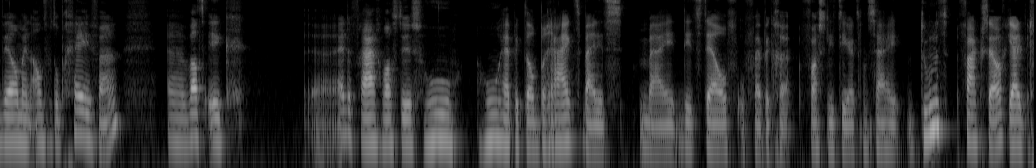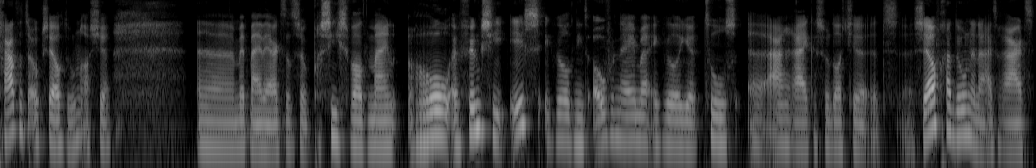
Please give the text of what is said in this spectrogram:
wel mijn antwoord op geven. Uh, wat ik. Uh, de vraag was dus: hoe, hoe heb ik dat bereikt bij dit, bij dit stel? Of, heb ik gefaciliteerd? Want zij doen het vaak zelf. Jij gaat het ook zelf doen als je uh, met mij werkt. Dat is ook precies wat mijn rol en functie is. Ik wil het niet overnemen. Ik wil je tools aanreiken zodat je het zelf gaat doen. En uiteraard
